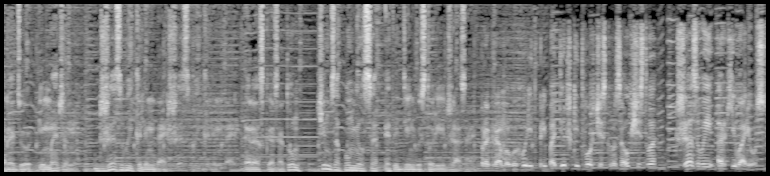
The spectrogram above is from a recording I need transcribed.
На радио Imagine «Джазовый календарь». «Джазовый календарь». Рассказ о том, чем запомнился этот день в истории джаза. Программа выходит при поддержке творческого сообщества «Джазовый архивариус».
